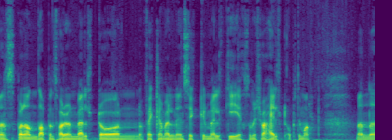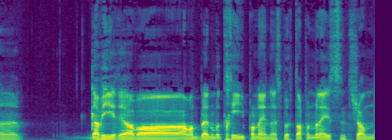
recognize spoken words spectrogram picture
mens på den andre etappen så var det jo en velt, og han fikk han vel en sykkel med litt gir som ikke var helt optimalt. Men uh, Gaviria var Han ble nummer tre på den ene spurtappen, men jeg syns ikke han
